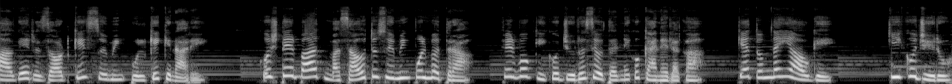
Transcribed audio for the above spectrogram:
आगे रिजॉर्ट के स्विमिंग पूल के किनारे। कुछ देर बाद मसाओ तो स्विमिंग पूल में उतरा। फिर वो कीको ज़ीरो से उतरने को कहने लगा, क्या तुम नहीं आओगे? कीको ज़ीरो,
